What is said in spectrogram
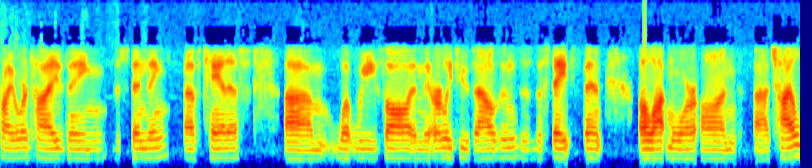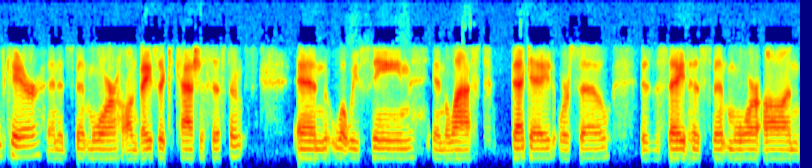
prioritizing the spending of TANF. Um, what we saw in the early 2000s is the state spent a lot more on uh, child care and it spent more on basic cash assistance. And what we've seen in the last decade or so is the state has spent more on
